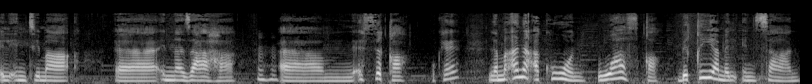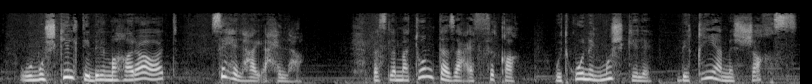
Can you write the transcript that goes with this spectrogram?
الانتماء آه، النزاهة الثقة okay؟ لما أنا أكون واثقة بقيم الإنسان ومشكلتي بالمهارات سهل هاي أحلها. بس لما تنتزع الثقة وتكون المشكلة بقيم الشخص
